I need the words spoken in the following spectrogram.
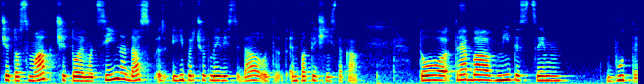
чи то смак, чи то емоційна да, гіперчутливість, да, от, емпатичність така, то треба вміти з цим бути.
